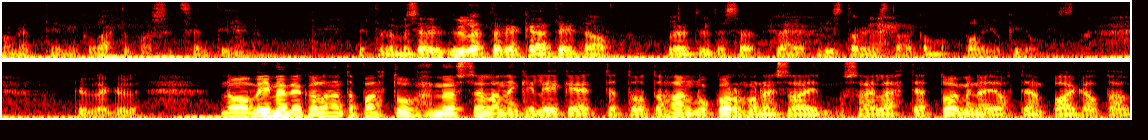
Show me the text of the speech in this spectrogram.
annettiin niin lähtöpassit sen tien. Mm. Että tämmöisiä yllättäviä käänteitä on, löytyy tässä historiasta aika paljonkin oikeastaan. Kyllä, kyllä. No viime viikollahan tapahtui myös sellainenkin liike, että tuota, Hannu Korhonen sai, sai lähteä toiminnanjohtajan paikalta.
